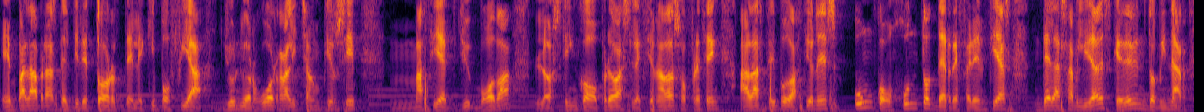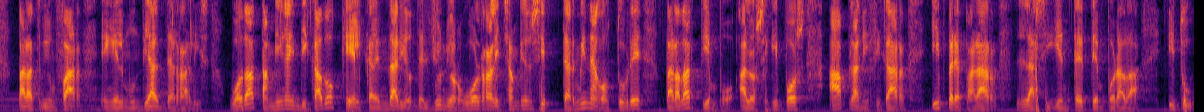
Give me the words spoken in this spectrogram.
En palabras del director del equipo FIA Junior World Rally Championship, Matthew Boda, los cinco pruebas seleccionadas ofrecen a las tripulaciones un conjunto de referencias de las habilidades que deben dominar para triunfar en el Mundial de Rallys. Woda también ha indicado que el calendario del Junior World Rally Championship termina en octubre para dar tiempo a los equipos a planificar y preparar la siguiente temporada. Y tú,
